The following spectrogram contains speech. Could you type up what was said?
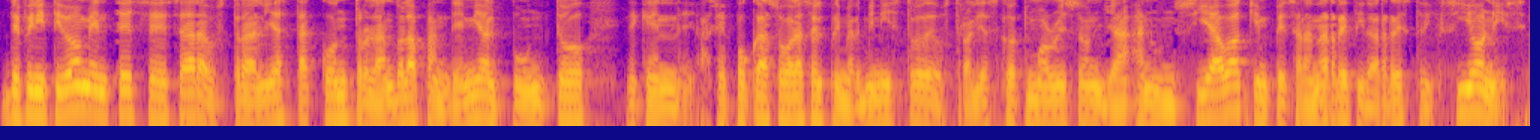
Definitivamente, César, Australia está controlando la pandemia al punto de que hace pocas horas el primer ministro de Australia, Scott Morrison, ya anunciaba que empezarán a retirar restricciones,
